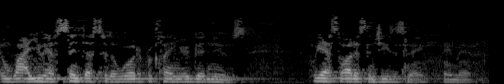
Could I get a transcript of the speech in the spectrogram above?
and why you have sent us to the world to proclaim your good news. We ask all this in Jesus' name. Amen.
